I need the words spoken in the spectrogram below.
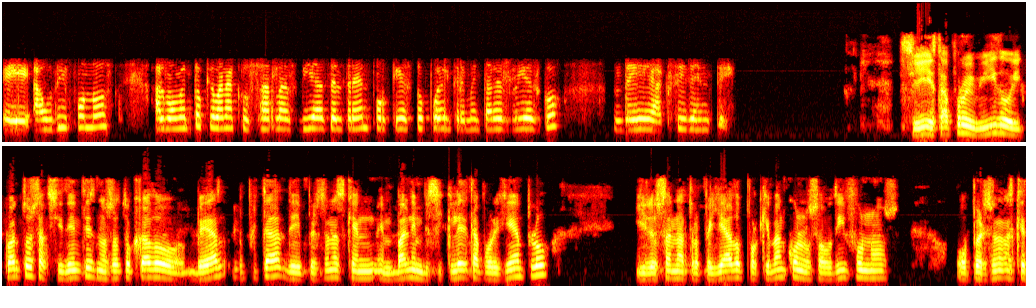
eh, audífonos al momento que van a cruzar las vías del tren porque esto puede incrementar el riesgo de accidente. Sí, está prohibido. ¿Y cuántos accidentes nos ha tocado ver, Lupita, de personas que van en bicicleta, por ejemplo, y los han atropellado porque van con los audífonos o personas que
